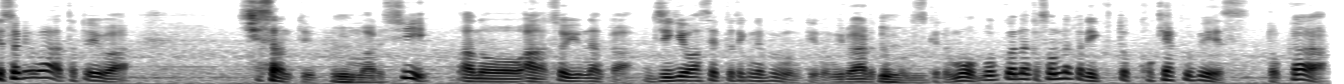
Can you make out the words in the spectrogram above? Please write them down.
でそれは例えば資産という部分もあるし、うん、あのあそういうなんか事業アセット的な部分っていうのもいろいろあると思うんですけども、うん、僕はなんかその中でいくと顧客ベースとか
